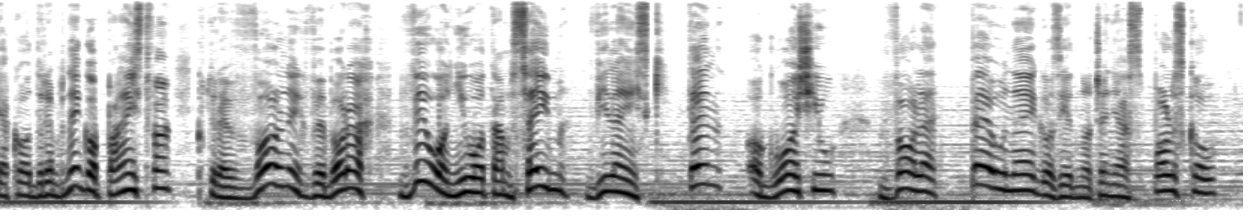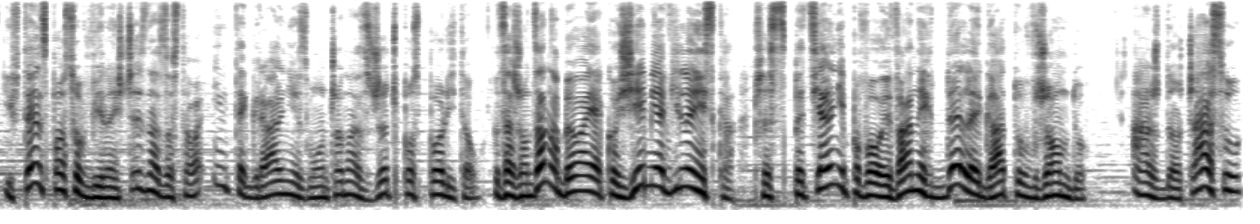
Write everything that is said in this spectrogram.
jako odrębnego państwa, które w wolnych wyborach wyłoniło tam Sejm Wileński. Ten ogłosił wolę pełnego zjednoczenia z Polską i w ten sposób Wileńszczyzna została integralnie złączona z Rzeczpospolitą. Zarządzana była jako ziemia wileńska przez specjalnie powoływanych delegatów rządu aż do czasu,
